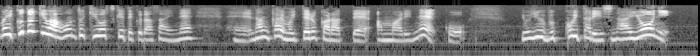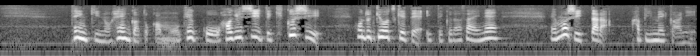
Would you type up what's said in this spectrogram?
まあ、行くときはほんと気をつけてくださいね。えー、何回も行ってるからって、あんまりね、こう、余裕ぶっこいたりしないように、天気の変化とかも結構激しいって聞くし、ほんと気をつけて行ってくださいね。えもし行ったら、ハッピーメーカーに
